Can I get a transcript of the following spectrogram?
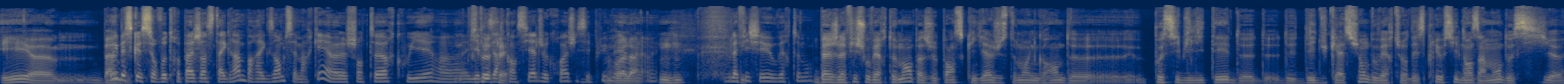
Et euh, bah, oui, parce que sur votre page Instagram, par exemple, c'est marqué euh, chanteur queer, il y a des arcs-en-ciel, je crois, je sais plus. Mais voilà. Mhm. Vous l'affichez ouvertement? Bah, Je l'affiche ouvertement parce que je pense qu'il y a justement une grande possibilité d'éducation, de, d'ouverture d'esprit aussi dans un monde aussi euh,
